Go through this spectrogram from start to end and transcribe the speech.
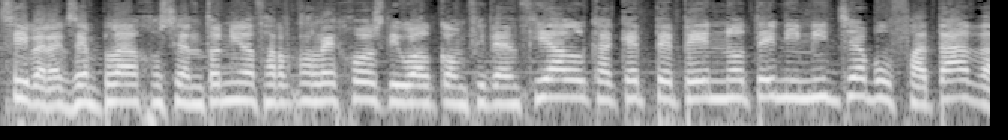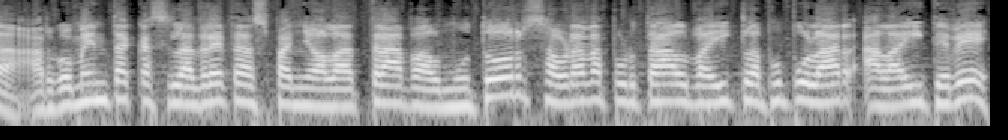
Sí, per exemple, José Antonio Zarzalejos diu al Confidencial que aquest PP no té ni mitja bufetada. Argumenta que si la dreta espanyola trava el motor, s'haurà de portar el vehicle popular a la ITB,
